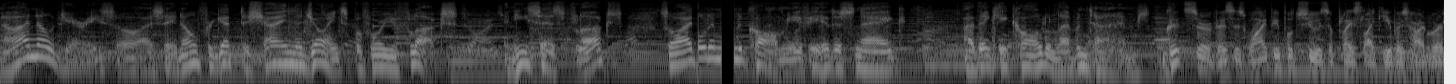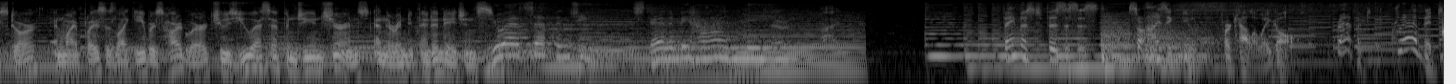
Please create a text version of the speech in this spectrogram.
Now I know Jerry, so I say don't forget to shine the joints before you flux. And he says flux, so I told him to call me if he hit a snag. I think he called 11 times. Good service is why people choose a place like Evers Hardware Store and why places like Evers Hardware choose USF&G Insurance and their independent agents. USF&G is standing behind me. Famous physicist Sir Isaac Newton for Callaway Golf. Gravity, gravity.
